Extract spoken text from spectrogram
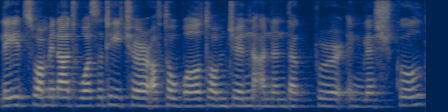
Late Swaminath was a teacher of Thoubal Tomjin Anandapur English School,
